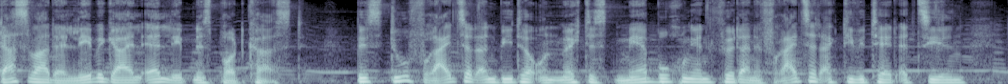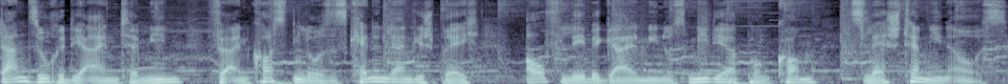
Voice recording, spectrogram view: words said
Das war der Lebegeil Erlebnis Podcast. Bist du Freizeitanbieter und möchtest mehr Buchungen für deine Freizeitaktivität erzielen? Dann suche dir einen Termin für ein kostenloses Kennenlerngespräch auf lebegeil-media.com/termin aus.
